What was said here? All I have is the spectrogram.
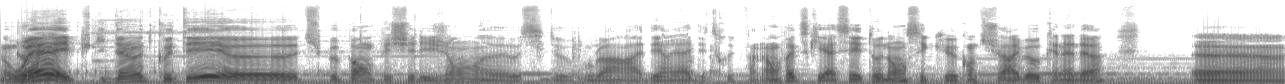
Ouais, et puis d'un autre côté, euh, tu peux pas empêcher les gens euh, aussi de vouloir adhérer à des trucs. Enfin, en fait, ce qui est assez étonnant, c'est que quand je suis arrivé au Canada, euh,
